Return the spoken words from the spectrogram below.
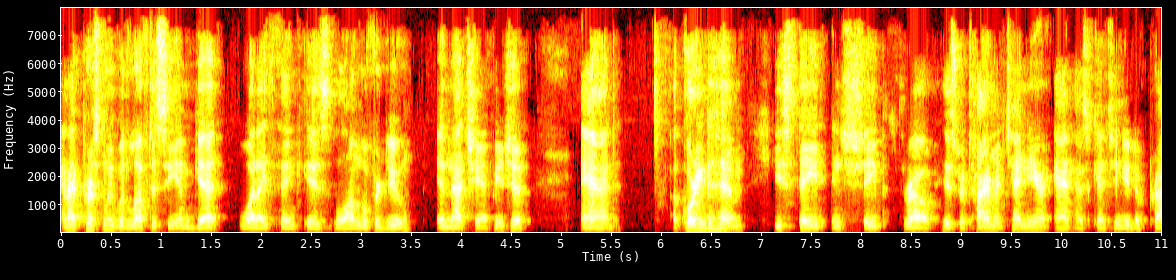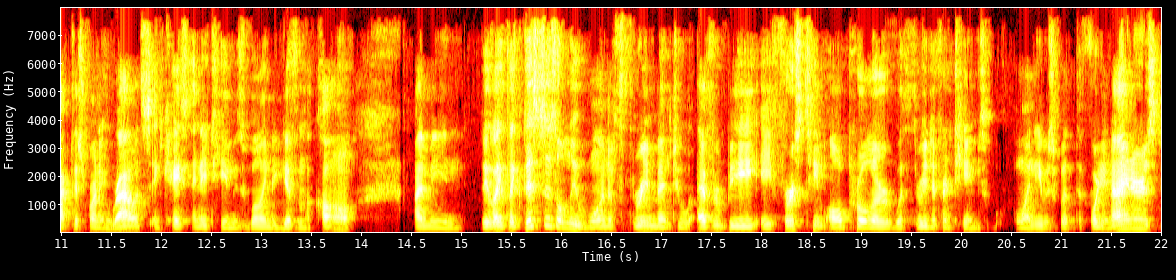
and I personally would love to see him get what I think is long overdue in that championship. And according to him, he stayed in shape throughout his retirement tenure and has continued to practice running routes in case any team is willing to give him a call. I mean, they like like this is only one of three men to ever be a first team all proler with three different teams when he was with the 49ers,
